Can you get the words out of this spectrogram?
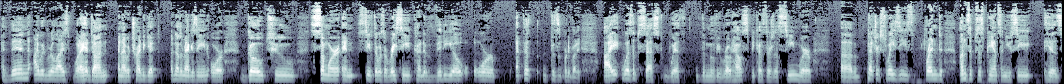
And then I would realize what I had done, and I would try to get another magazine or go to somewhere and see if there was a racy kind of video or at this this is pretty funny. I was obsessed with the movie Roadhouse because there's a scene where uh, Patrick Swayze's friend unzips his pants and you see his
